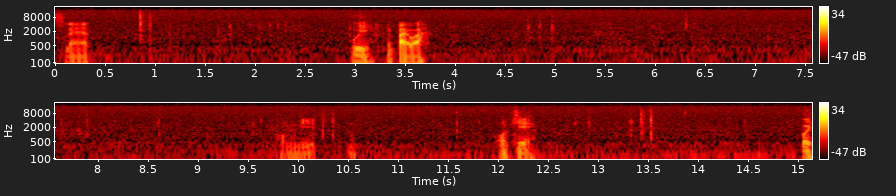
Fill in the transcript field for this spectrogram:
slash อุ้ย ไม่ไปวะ ผมดีโอเคโอ้ย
